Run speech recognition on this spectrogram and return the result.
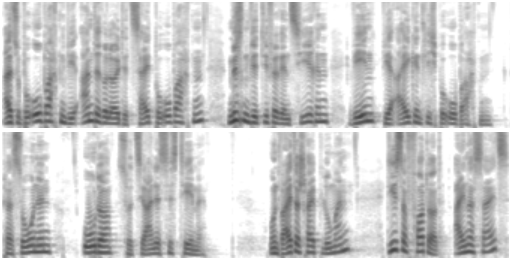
also beobachten, wie andere Leute Zeit beobachten, müssen wir differenzieren, wen wir eigentlich beobachten, Personen oder soziale Systeme. Und weiter schreibt Luhmann, dieser fordert einerseits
